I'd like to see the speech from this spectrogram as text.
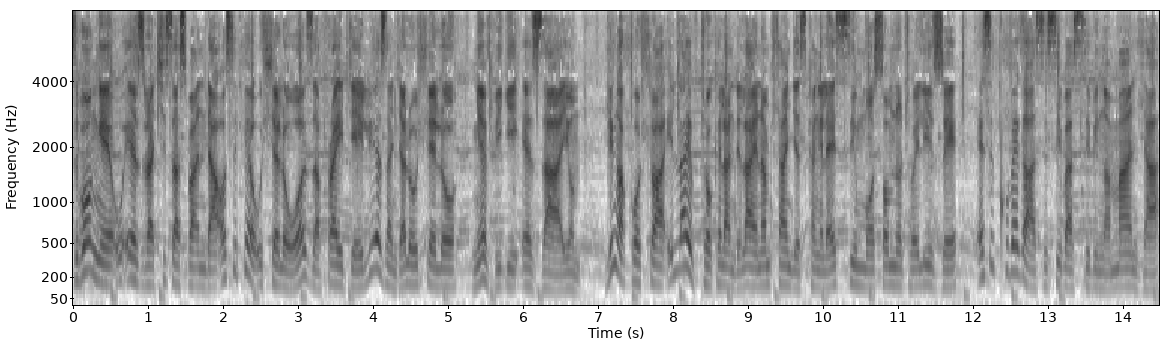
Sibonge u-ezra chisasbanda osiphe uhlelo woza friday luyeza njalo uhlelo ngeviki ezayo. Lingakhohlwa i-live talk elandelayo namhlanje sikhangela isimo somnotho welizwe esiqhubeka sisiba sibi ngamandla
